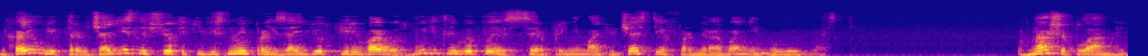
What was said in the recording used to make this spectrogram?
Михаил Викторович, а если все-таки весной произойдет переворот, будет ли ВПССР принимать участие в формировании новой власти? В наши планы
